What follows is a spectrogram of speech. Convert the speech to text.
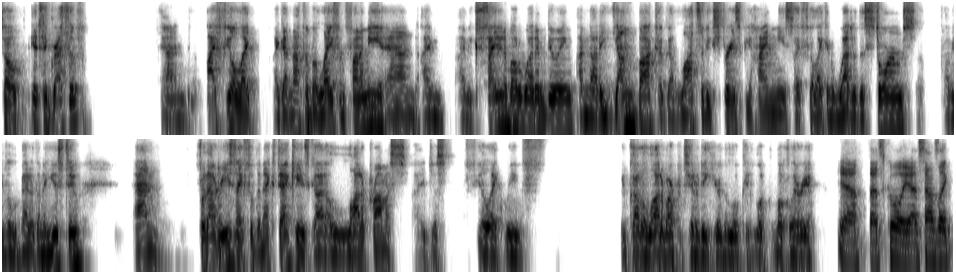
So it's aggressive. And I feel like I got nothing but life in front of me and I'm I'm excited about what I'm doing. I'm not a young buck. I've got lots of experience behind me. So I feel like I can weather the storms probably a little better than I used to. And for that reason, I feel the next decade's got a lot of promise. I just feel like we've we've got a lot of opportunity here in the local local area. Yeah, that's cool. Yeah, it sounds like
